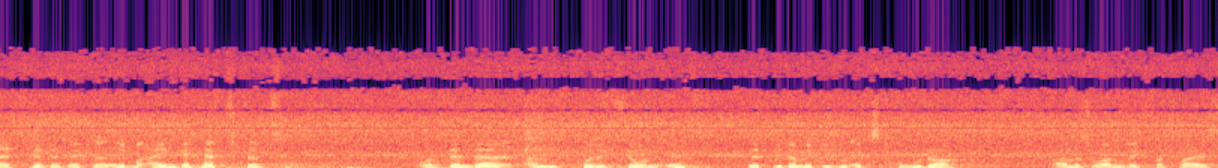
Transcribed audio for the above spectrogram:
jetzt wird der Deckel eben eingeheftet und wenn der an Position ist, wird wieder mit diesem Extruder alles ordentlich verschweißt.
